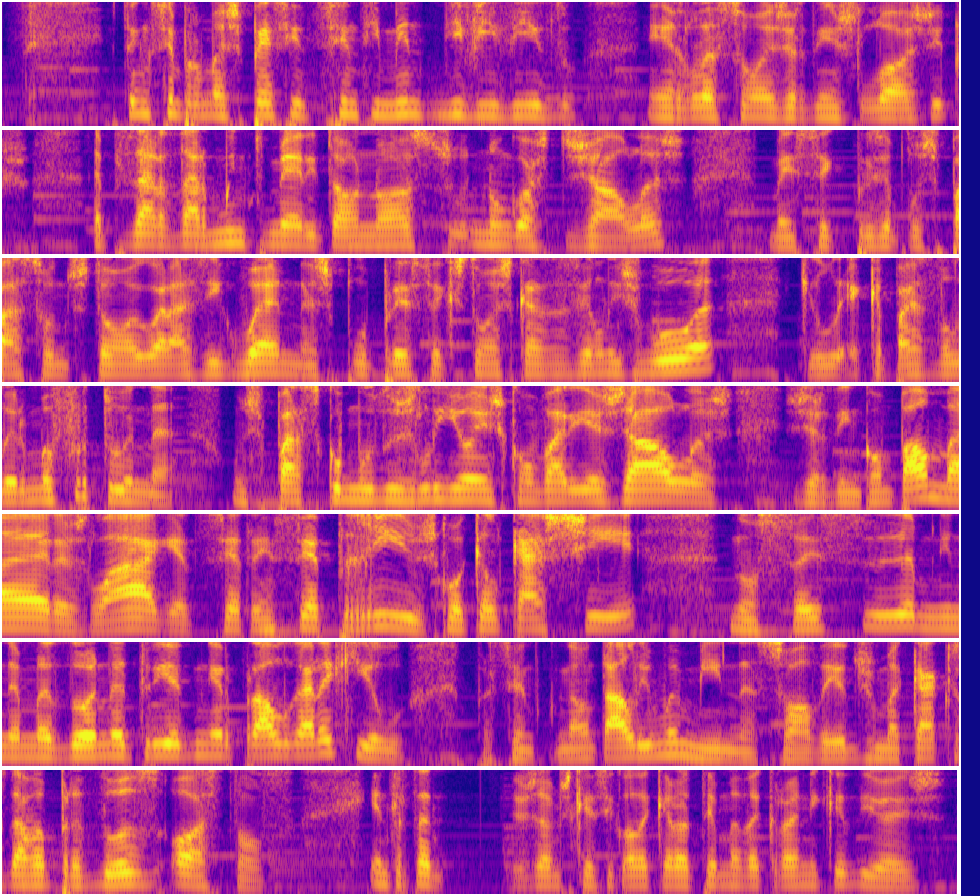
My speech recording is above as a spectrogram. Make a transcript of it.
tenho sempre uma espécie de sentimento dividido em relação a jardins zoológicos. Apesar de dar muito mérito ao nosso, não gosto de jaulas. Bem, sei que, por exemplo, o espaço onde estão agora as iguanas, pelo preço a que estão as casas em Lisboa, aquilo é capaz de valer uma fortuna. Um espaço como o dos leões, com várias jaulas, jardim com palmeiras, lago, etc., em sete rios, com aquele cachê, não sei se a menina Madonna teria dinheiro para alugar aquilo. Parecendo que não, está ali uma mina. Só a aldeia dos macacos dava para 12 hostels. Entretanto, eu já me esqueci qual é era o tema da crónica de hoje.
